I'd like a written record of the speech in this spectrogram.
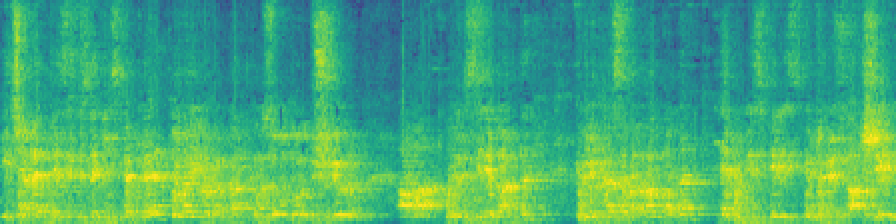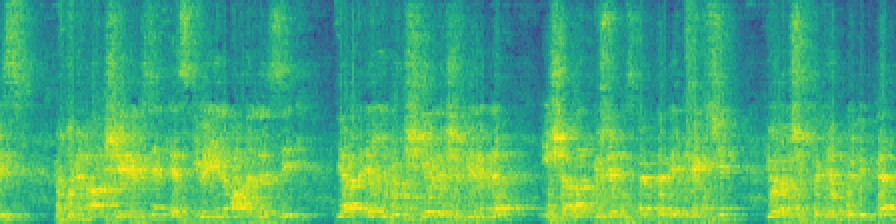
İlçe merkezimizdeki hizmetlere dolaylı olarak katkımız olduğunu düşünüyorum. Ama bu vesileyle artık köy kasaba kalmadı. Hepimiz biriz, bütünüz Akşehir'iz. Bütün Akşehir'imizin eski ve yeni mahallesi yani 55 yerleşim birimde inşallah güzel hizmetler etmek için yola çıktık hep birlikte.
